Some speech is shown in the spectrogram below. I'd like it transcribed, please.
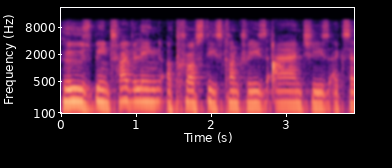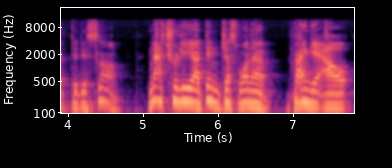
who's been travelling across these countries and she's accepted Islam. Naturally I didn't just want to bang it out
